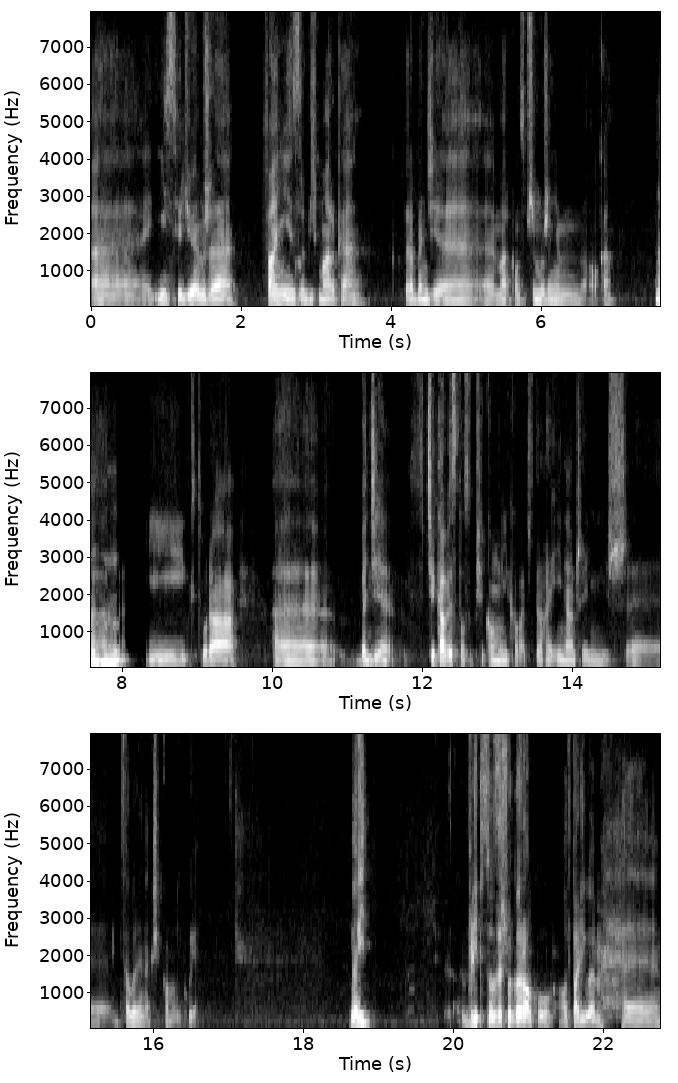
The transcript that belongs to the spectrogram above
E, I stwierdziłem, że fajnie jest zrobić markę, która będzie marką z przymrużeniem oka Mhm. i która będzie w ciekawy sposób się komunikować, trochę inaczej niż cały rynek się komunikuje. No i w lipcu zeszłego roku odpaliłem e,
